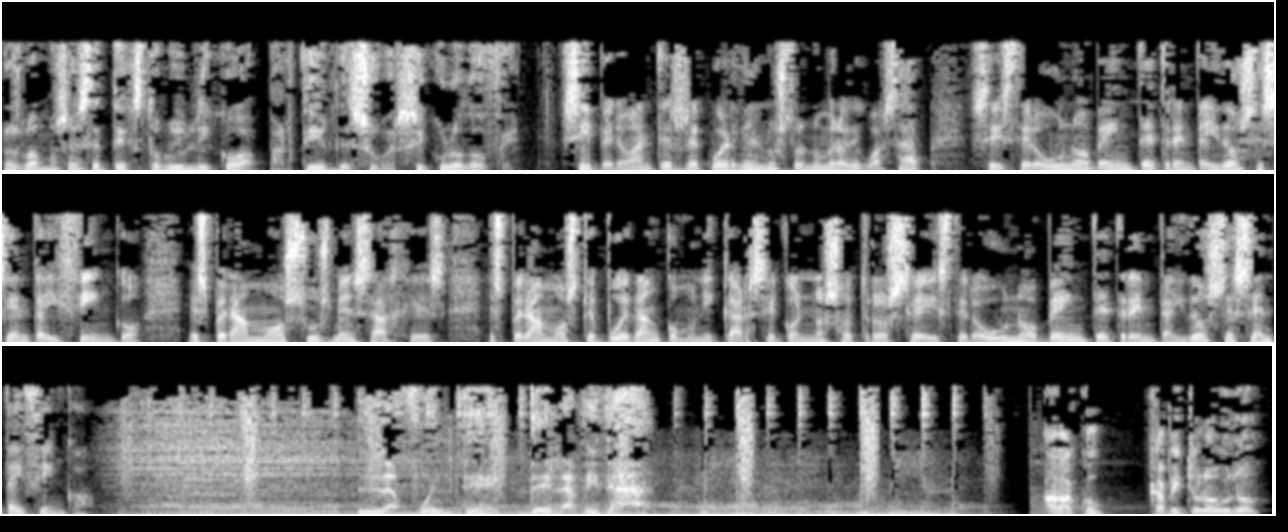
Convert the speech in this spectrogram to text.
Nos vamos a este texto bíblico a partir de su versículo 12. Sí, pero antes recuerden nuestro número de WhatsApp 601 20 32 65. Esperamos sus mensajes, esperamos que puedan comunicarse con nosotros 601 20 32 65. La fuente de la vida. Habacuc capítulo 1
